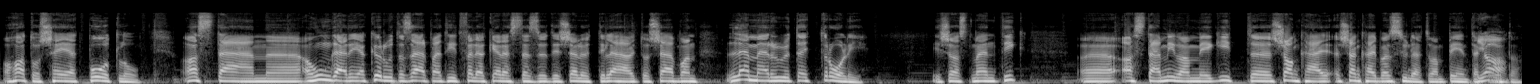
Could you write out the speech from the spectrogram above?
a hatos helyett pótló. Aztán a Hungária körút az Árpád híd felé a kereszteződés előtti lehajtósában lemerült egy troli, és azt mentik. Aztán mi van még itt? Shanghai, Shanghaiban szünet van péntek Ja, óta.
